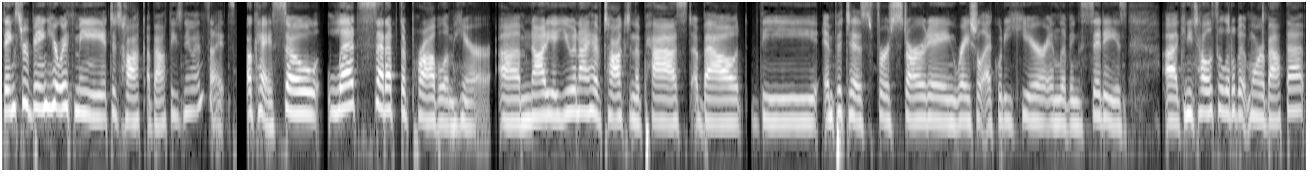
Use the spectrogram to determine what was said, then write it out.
Thanks for being here with me to talk about these new insights. Okay, so let's set up the problem here. Um, Nadia, you and I have talked in the past about the impetus for starting racial equity here in living cities. Uh, can you tell us a little bit more about that?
